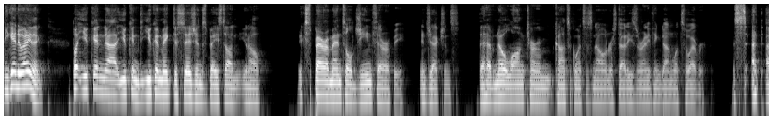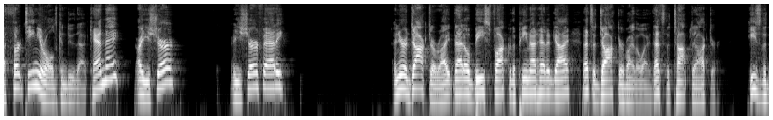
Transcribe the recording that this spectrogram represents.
You can't do anything. But you can uh, you can you can make decisions based on you know experimental gene therapy injections that have no long term consequences known or studies or anything done whatsoever. A 13 year old can do that. Can they? Are you sure? Are you sure, fatty? And you're a doctor, right? That obese fuck with the peanut headed guy? That's a doctor, by the way. That's the top doctor. He's the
